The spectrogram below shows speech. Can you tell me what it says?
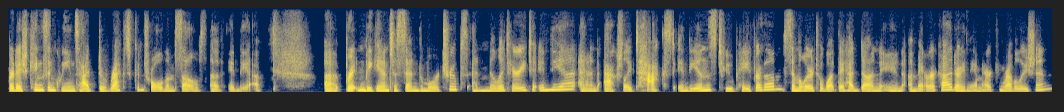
British kings and queens had direct control themselves of India. Uh, Britain began to send more troops and military to India and actually taxed Indians to pay for them, similar to what they had done in America during the American Revolution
